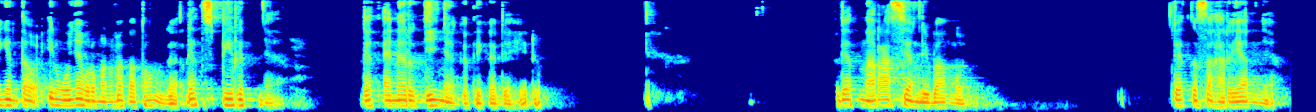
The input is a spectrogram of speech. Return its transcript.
ingin tahu ilmunya bermanfaat atau enggak, lihat spiritnya. Lihat energinya ketika dia hidup. Lihat narasi yang dibangun. Lihat kesehariannya.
